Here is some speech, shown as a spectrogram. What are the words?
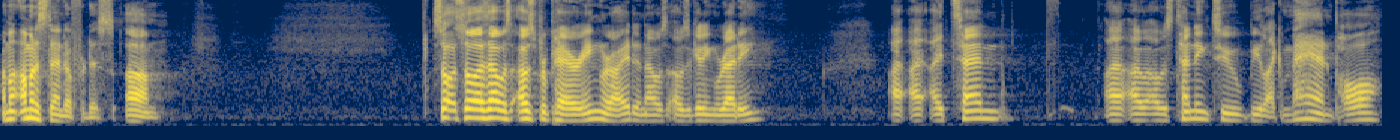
I'm, I'm going to stand up for this. Um, so, so as I was, I was preparing, right, and I was, I was getting ready, I, I, I tend, I, I was tending to be like, man, Paul,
